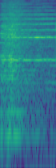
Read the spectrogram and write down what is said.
you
